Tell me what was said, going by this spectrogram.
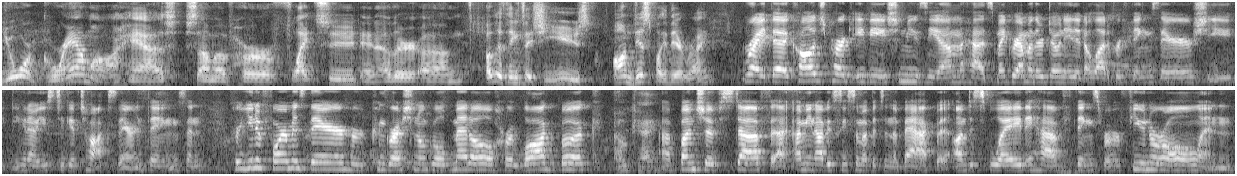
Your grandma has some of her flight suit and other um, other things that she used on display there, right? Right, the College Park Aviation Museum has my grandmother donated a lot of her things there. She, you know, used to give talks there and things. And her uniform is there, her Congressional Gold Medal, her logbook, Okay. a bunch of stuff. I mean, obviously some of it's in the back, but on display they have things for her funeral and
